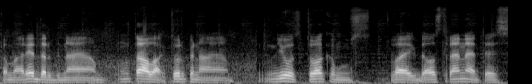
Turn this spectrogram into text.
kamēr iedarbinājām. Un tālāk turpinājām. Jūtu to, ka mums vajag daudz trenēties,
